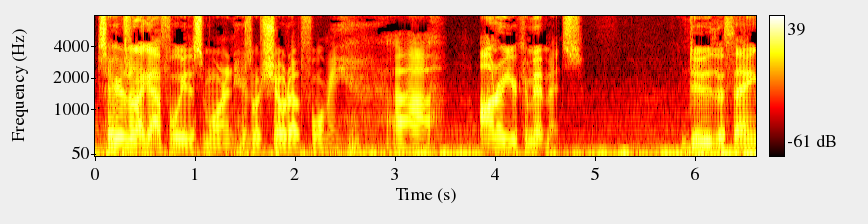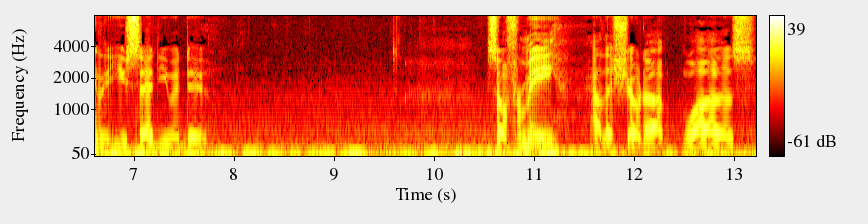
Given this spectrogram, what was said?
So here's what I got for you this morning. Here's what showed up for me uh, honor your commitments, do the thing that you said you would do. So for me, how this showed up was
